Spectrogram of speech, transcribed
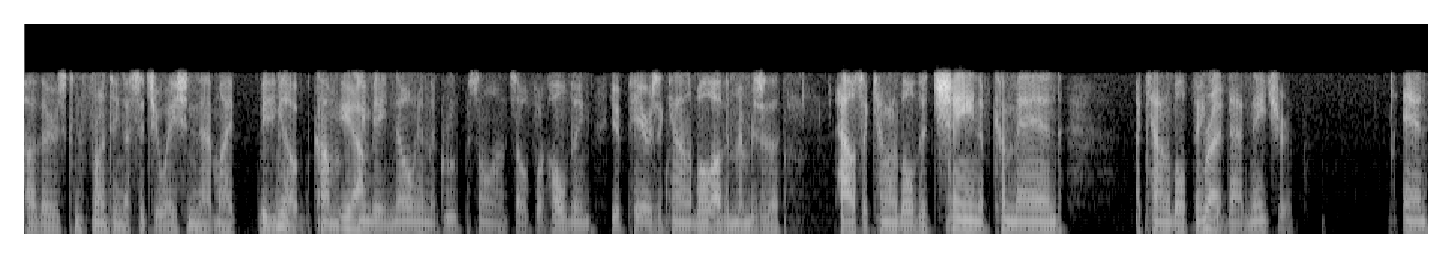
others, confronting a situation that might be, you know, become Yeah. be known in the group, so on and so forth. Holding your peers accountable, other members of the house accountable, the chain of command accountable, things Right. of that nature. And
